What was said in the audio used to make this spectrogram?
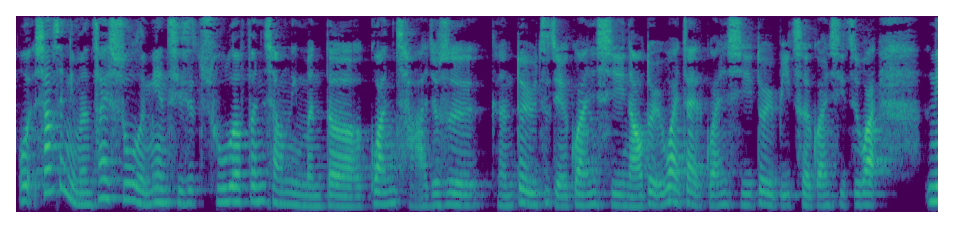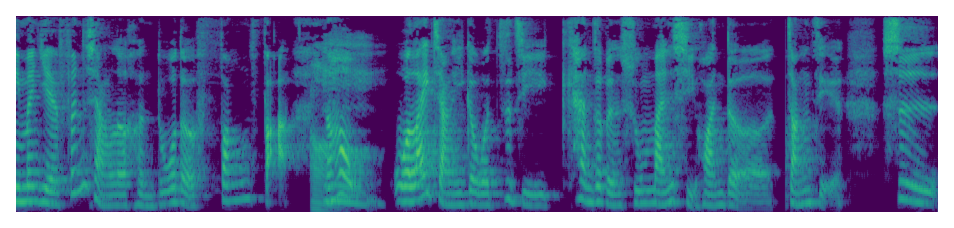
我相信你们在书里面，其实除了分享你们的观察，就是可能对于自己的关系，然后对于外在的关系，对于彼此的关系之外，你们也分享了很多的方法。哦、然后我来讲一个我自己看这本书蛮喜欢的章节，是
